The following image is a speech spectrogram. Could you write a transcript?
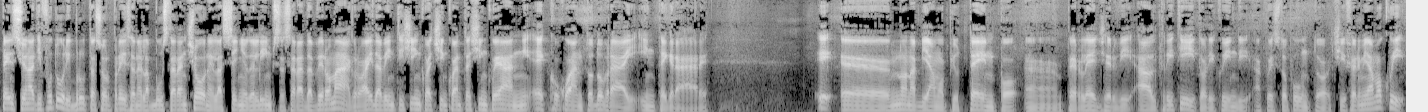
Pensionati futuri, brutta sorpresa nella busta arancione, l'assegno dell'Inps sarà davvero magro, hai da 25 a 55 anni, ecco quanto dovrai integrare. E eh, non abbiamo più tempo eh, per leggervi altri titoli, quindi a questo punto ci fermiamo qui.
